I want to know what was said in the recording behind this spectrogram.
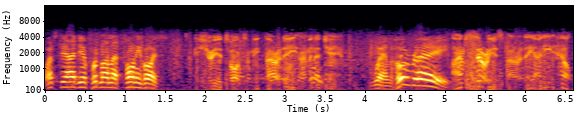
What's the idea of putting on that phony voice? Be sure you talk to me, Faraday. I'm in a jam. Well, hooray! I'm serious, Faraday. I need help.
